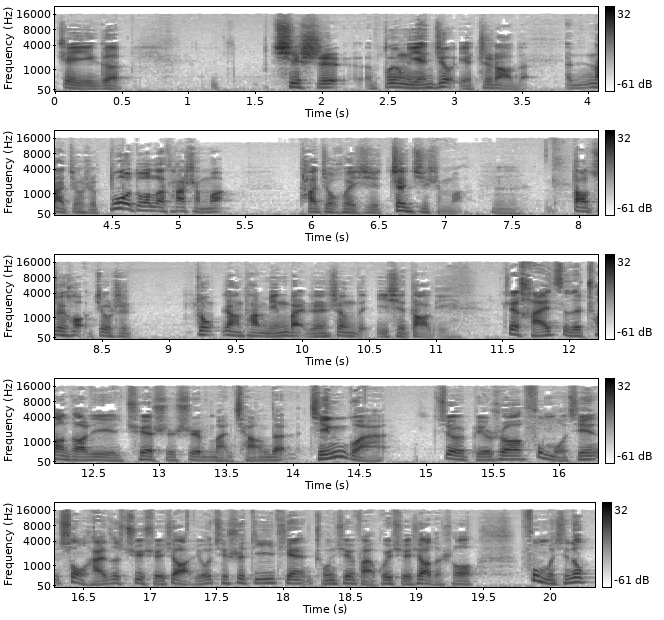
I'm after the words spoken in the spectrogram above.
这一个，其实不用研究也知道的。那就是剥夺了他什么，他就会去珍惜什么。嗯，到最后就是中让他明白人生的一些道理。这孩子的创造力确实是蛮强的。尽管就比如说父母亲送孩子去学校，尤其是第一天重新返回学校的时候，父母亲都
